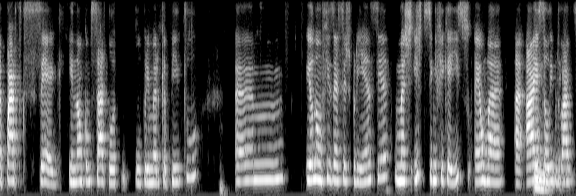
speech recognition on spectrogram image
a parte que se segue e não começar pela, pelo primeiro capítulo, um, eu não fiz essa experiência, mas isto significa isso? É uma há essa hum. liberdade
